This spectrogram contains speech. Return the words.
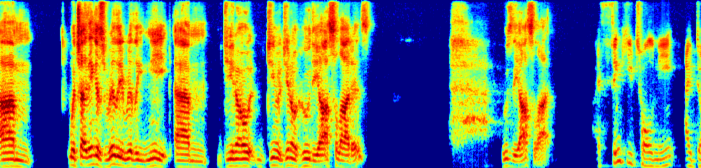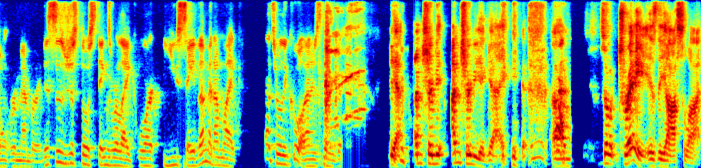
um, which I think is really really neat. Um, do you know do you do you know who the ocelot is? Who's the ocelot? I think you told me. I don't remember. This is just those things where like where you say them and I'm like, that's really cool. And I just think Yeah, I'm trivia. I'm trivia guy. um, so Trey is the ocelot.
